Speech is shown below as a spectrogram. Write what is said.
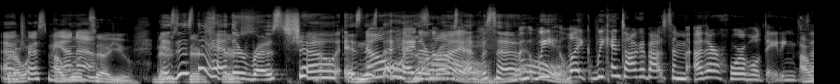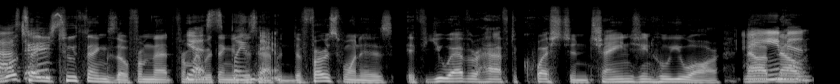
But Oh, I- trust me, I, I, will know. tell you. Is this the Heather there's- Roast show? Is No, this the Heather not. Roast No. episode? No. We like we can talk about some other horrible dating disasters. I will tell you two things though from that from Yes, everything that just do. happened. The first one is if you ever have to question changing who you are. Now Amen.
